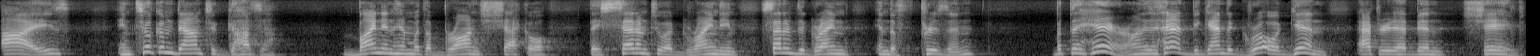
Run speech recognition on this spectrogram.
eyes, and took him down to Gaza, binding him with a bronze shackle. They set him to a grinding, set him to grind in the prison. But the hair on his head began to grow again after it had been shaved.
